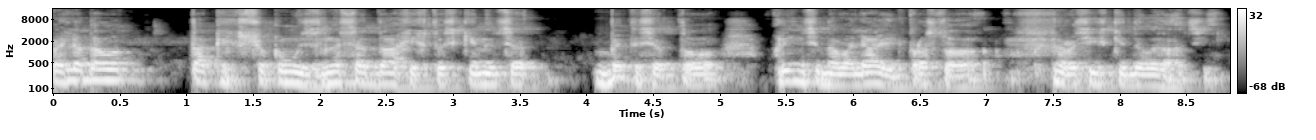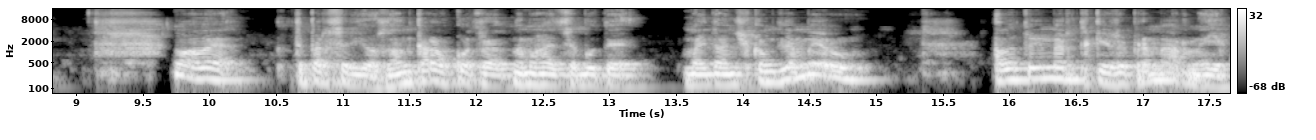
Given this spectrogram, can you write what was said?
виглядало так, якщо комусь знесе дах і хтось кинеться битися, то українці наваляють просто російські делегації. Ну, але тепер серйозно. Анкара вкотре намагається бути майданчиком для миру, але той мир такий же примарний, як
